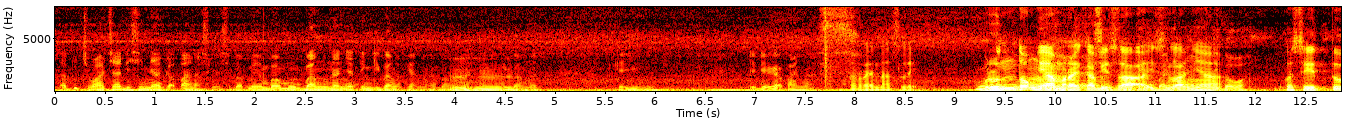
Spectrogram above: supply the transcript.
Tapi cuaca di sini agak panas guys, sebab memang bangun- bangunannya tinggi banget kan, Nah, bangunannya Mhm. tinggi banget kayak gini. Jadi agak panas. Keren asli. Beruntung ya Iya, mereka X7 bisa istilahnya ke situ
